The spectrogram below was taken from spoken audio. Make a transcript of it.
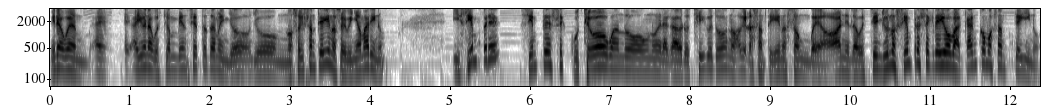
Mira, eh, hay una cuestión bien cierta también. Yo, yo no soy santiaguino, soy viñamarino. Y siempre, siempre se escuchó cuando uno era cabro chico y todo, no, que los santiaguinos son weones, la cuestión. Y uno siempre se creyó bacán como santiaguino.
